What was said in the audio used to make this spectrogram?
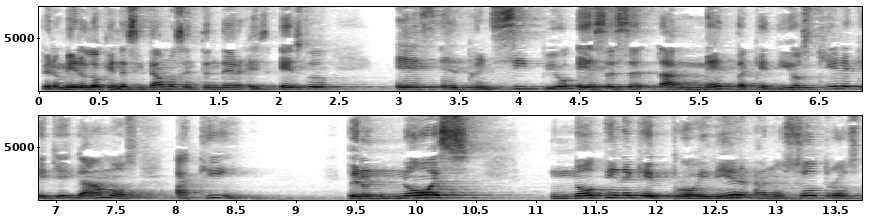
Pero mire, lo que necesitamos entender es esto es el principio, esa es la meta que Dios quiere que llegamos aquí. Pero no es, no tiene que prohibir a nosotros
